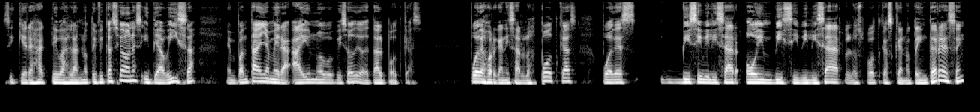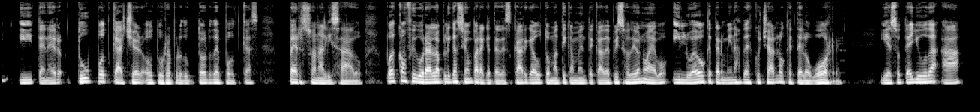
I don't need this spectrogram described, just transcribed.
si quieres activas las notificaciones y te avisa en pantalla, mira, hay un nuevo episodio de tal podcast. Puedes organizar los podcasts, puedes visibilizar o invisibilizar los podcasts que no te interesen y tener tu podcatcher o tu reproductor de podcast personalizado. Puedes configurar la aplicación para que te descargue automáticamente cada episodio nuevo y luego que terminas de escucharlo que te lo borre. Y eso te ayuda a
